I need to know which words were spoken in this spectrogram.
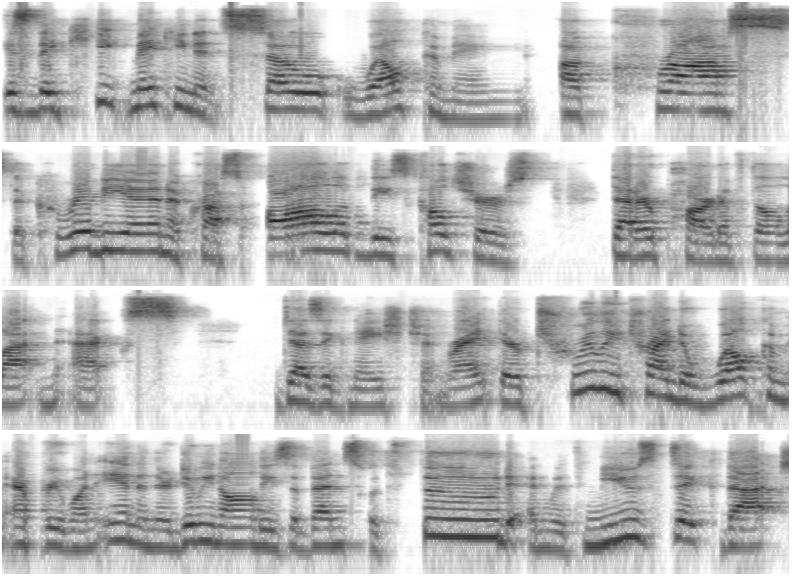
is they keep making it so welcoming across the Caribbean, across all of these cultures that are part of the Latinx designation, right? They're truly trying to welcome everyone in, and they're doing all these events with food and with music that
